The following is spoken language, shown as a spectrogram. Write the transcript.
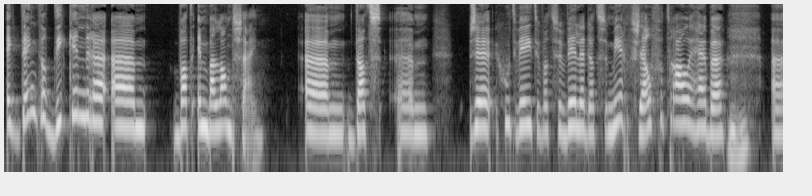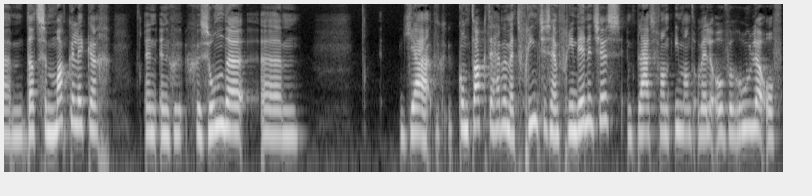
Ik denk dat die kinderen ehm, wat in balans zijn. Dat ze goed weten wat ze willen, dat ze meer zelfvertrouwen hebben, ehm, dat ze makkelijker een, een ge- gezonde ehm, ja, contacten hebben met vriendjes en vriendinnetjes. In plaats van iemand willen overroelen of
